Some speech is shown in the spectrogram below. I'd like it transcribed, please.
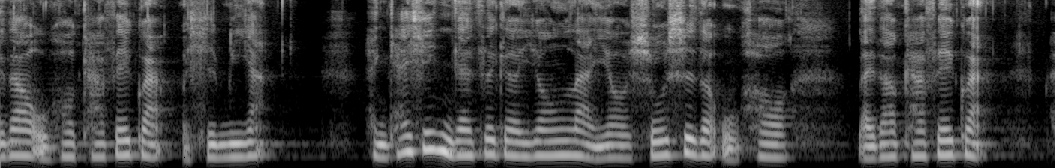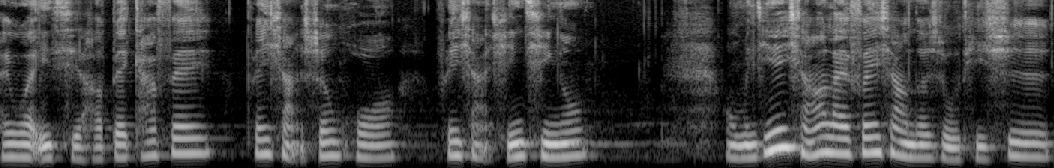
来到午后咖啡馆，我是米娅，很开心你在这个慵懒又舒适的午后来到咖啡馆，陪我一起喝杯咖啡，分享生活，分享心情哦。我们今天想要来分享的主题是：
